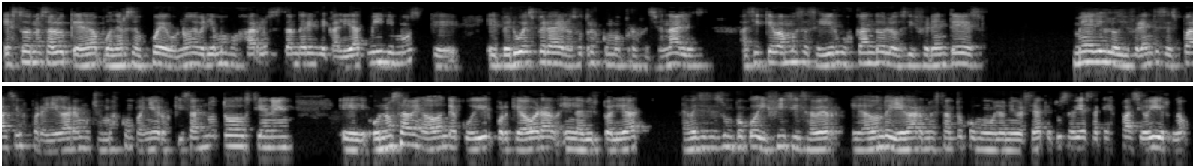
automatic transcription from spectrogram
esto no es algo que deba ponerse en juego, ¿no? Deberíamos bajar los estándares de calidad mínimos que el Perú espera de nosotros como profesionales. Así que vamos a seguir buscando los diferentes medios, los diferentes espacios para llegar a muchos más compañeros. Quizás no todos tienen eh, o no saben a dónde acudir porque ahora en la virtualidad a veces es un poco difícil saber eh, a dónde llegar, no es tanto como la universidad que tú sabías a qué espacio ir, ¿no?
